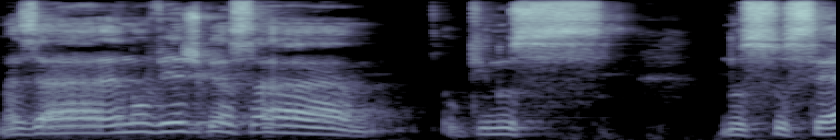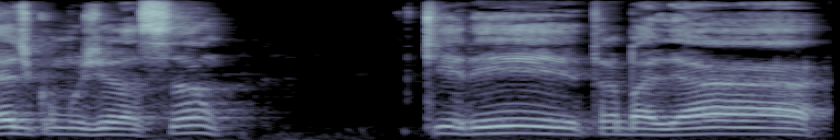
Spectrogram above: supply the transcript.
Mas ah, eu não vejo que essa o que nos, nos sucede como geração querer trabalhar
